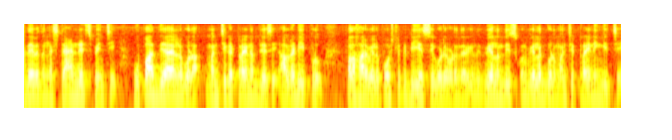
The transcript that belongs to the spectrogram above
అదేవిధంగా స్టాండర్డ్స్ పెంచి ఉపాధ్యాయులను కూడా మంచిగా ట్రైనప్ చేసి ఆల్రెడీ ఇప్పుడు పదహారు వేల పోస్టులకు డిఎస్సి కూడా ఇవ్వడం జరిగింది. వీళ్ళని తీసుకొని వీళ్ళకి కూడా మంచి ట్రైనింగ్ ఇచ్చి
